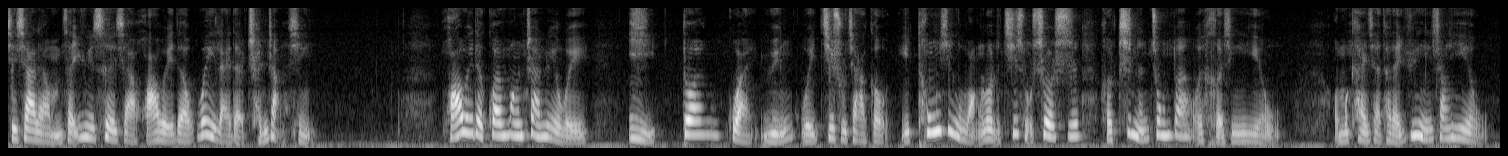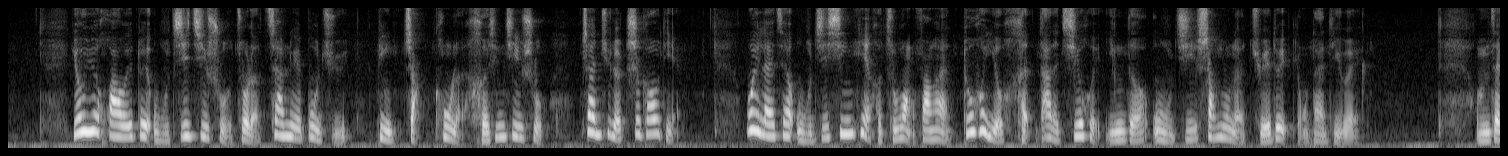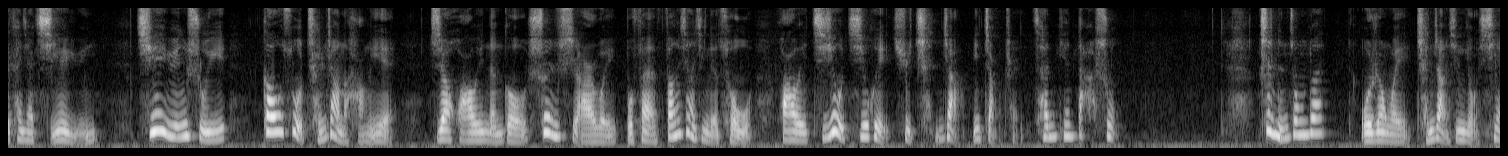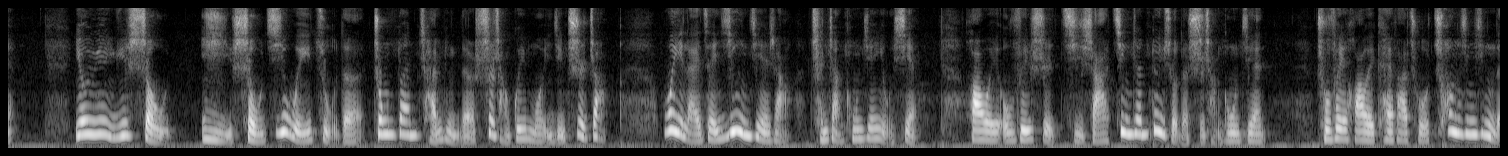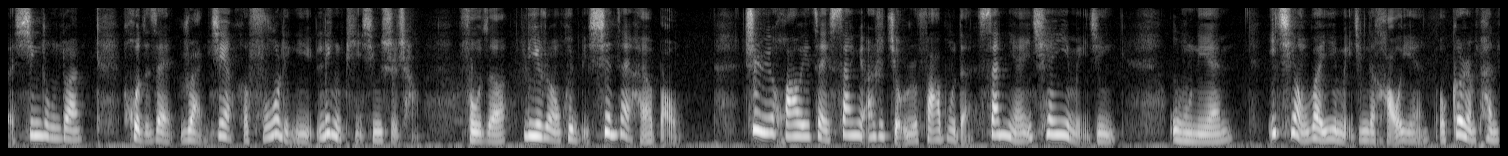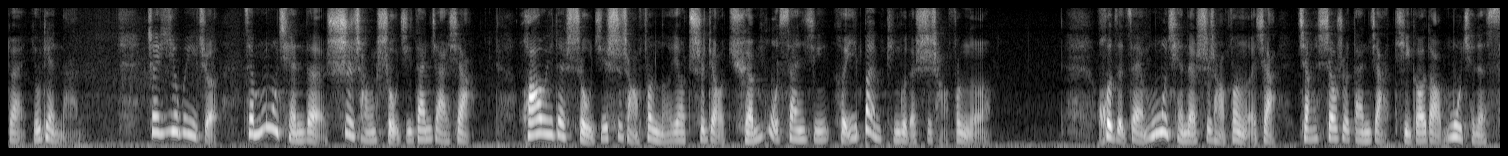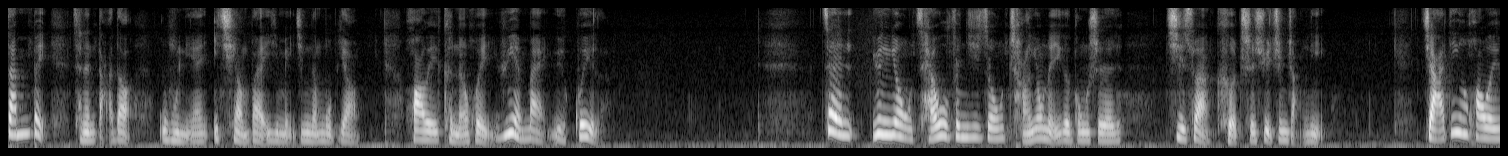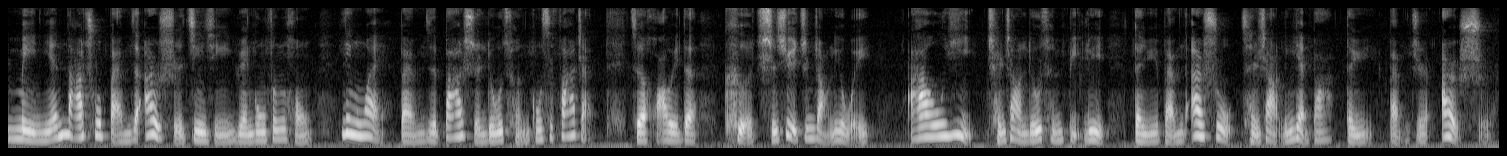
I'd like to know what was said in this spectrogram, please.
接下来我们再预测一下华为的未来的成长性。华为的官方战略为以端管云为技术架构，以通信网络的基础设施和智能终端为核心业务。我们看一下它的运营商业务。由于华为对 5G 技术做了战略布局，并掌控了核心技术，占据了制高点，未来在 5G 芯片和组网方案都会有很大的机会赢得 5G 商用的绝对垄断地位。我们再看一下企业云，企业云属于高速成长的行业，只要华为能够顺势而为，不犯方向性的错误，华为极有机会去成长，并长成参天大树。智能终端，我认为成长性有限。由于以手以手机为主的终端产品的市场规模已经滞胀，未来在硬件上成长空间有限，华为无非是挤杀竞争对手的市场空间。除非华为开发出创新性的新终端，或者在软件和服务领域另辟新市场，否则利润会比现在还要薄。至于华为在三月二十九日发布的三年一千亿美金、五年。一千五百亿美金的豪言，我个人判断有点难。这意味着，在目前的市场手机单价下，华为的手机市场份额要吃掉全部三星和一半苹果的市场份额，或者在目前的市场份额下，将销售单价提高到目前的三倍，才能达到五年一千五百亿美金的目标。华为可能会越卖越贵了。在运用财务分析中常用的一个公式。计算可持续增长率。假定华为每年拿出百分之二十进行员工分红，另外百分之八十留存公司发展，则华为的可持续增长率为 ROE 乘上留存比率等于百分之二十五乘上零点八等于百分之二十。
